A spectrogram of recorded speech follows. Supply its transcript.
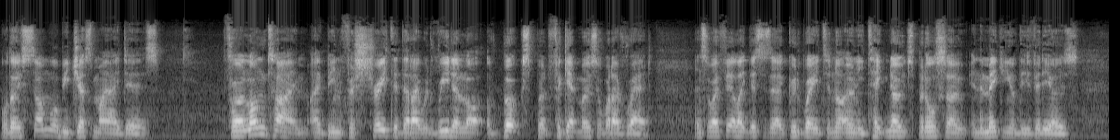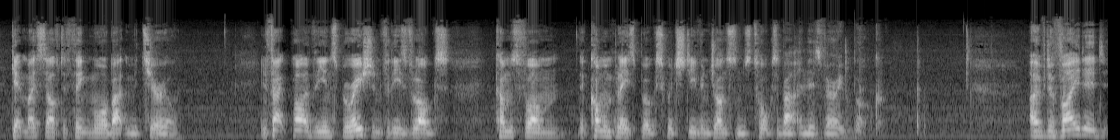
although some will be just my ideas. For a long time I've been frustrated that I would read a lot of books but forget most of what I've read, and so I feel like this is a good way to not only take notes but also, in the making of these videos, get myself to think more about the material. In fact, part of the inspiration for these vlogs comes from the commonplace books which Steven Johnson talks about in this very book. I've divided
